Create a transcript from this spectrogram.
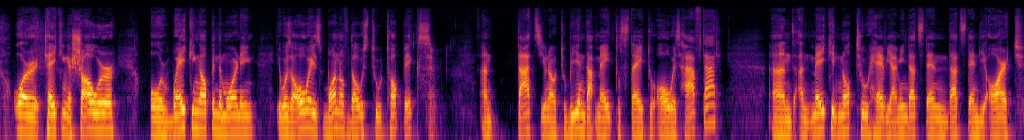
or taking a shower, or waking up in the morning. It was always one of those two topics. Yeah. And that's, you know, to be in that mental state, to always have that and and make it not too heavy. I mean, that's then that's then the art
